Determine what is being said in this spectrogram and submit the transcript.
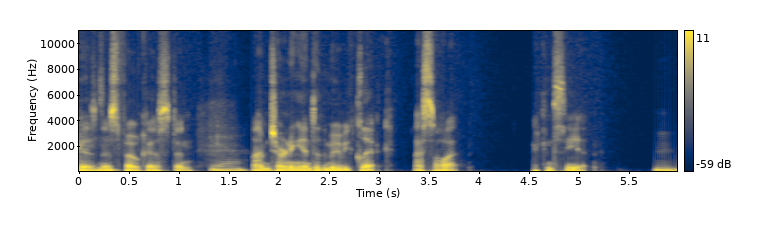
business focused, and Yeah. I'm turning into the movie Click. I saw it. I can see it. Hmm.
